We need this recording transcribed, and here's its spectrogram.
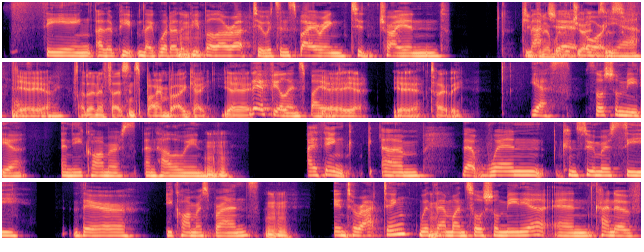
seeing other people, like what Mm-hmm. other people are up to, it's inspiring to try and Keeping match up with the it or Joneses. yeah, yeah, yeah. I don't know if that's inspiring, but okay. Yeah, yeah. They feel inspired. Yeah, yeah, yeah. Yeah, yeah, totally. Yes, social media and e-commerce and Halloween. Mm-hmm. I think um, that when consumers see their e-commerce brands Mm-hmm. interacting with them on social media and kind of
